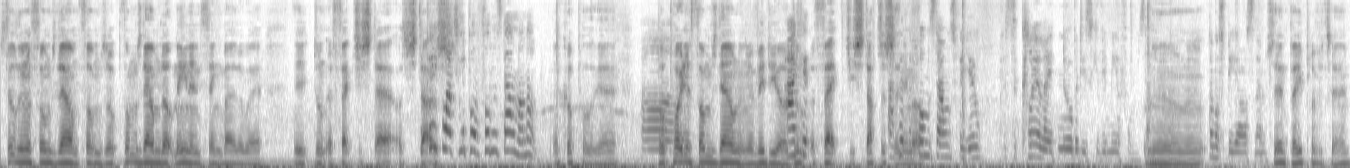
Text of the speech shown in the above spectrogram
Still doing a thumbs down, thumbs up. Thumbs down don't mean anything, by the way. It doesn't affect your stat- status. People actually put thumbs down on them. A couple, yeah. Ah. But putting a thumbs down in a video I doesn't think- affect your status I think the anymore. thumbs down's for you because clearly nobody's giving me a thumbs down. No, no. That must be yours then. Same people every time.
